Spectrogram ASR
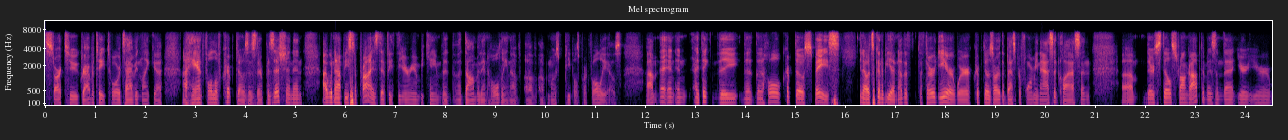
start to gravitate towards having like a, a handful of cryptos as their position and i would not be surprised if ethereum became the, the dominant holding of, of, of most people's portfolios. Um, and, and i think the, the the whole crypto space you know it's going to be another the third year where cryptos are the best performing asset class and um, there's still strong optimism that you're you're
